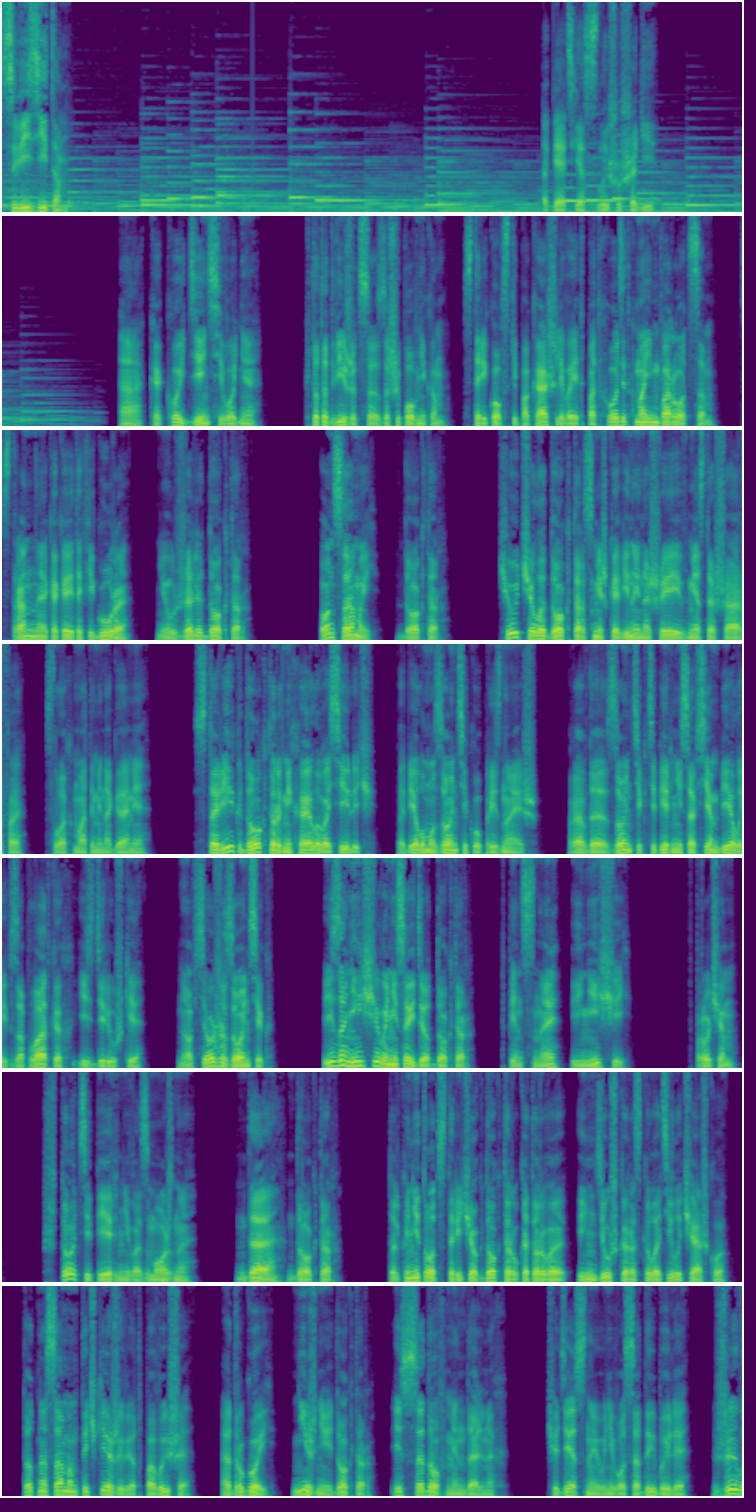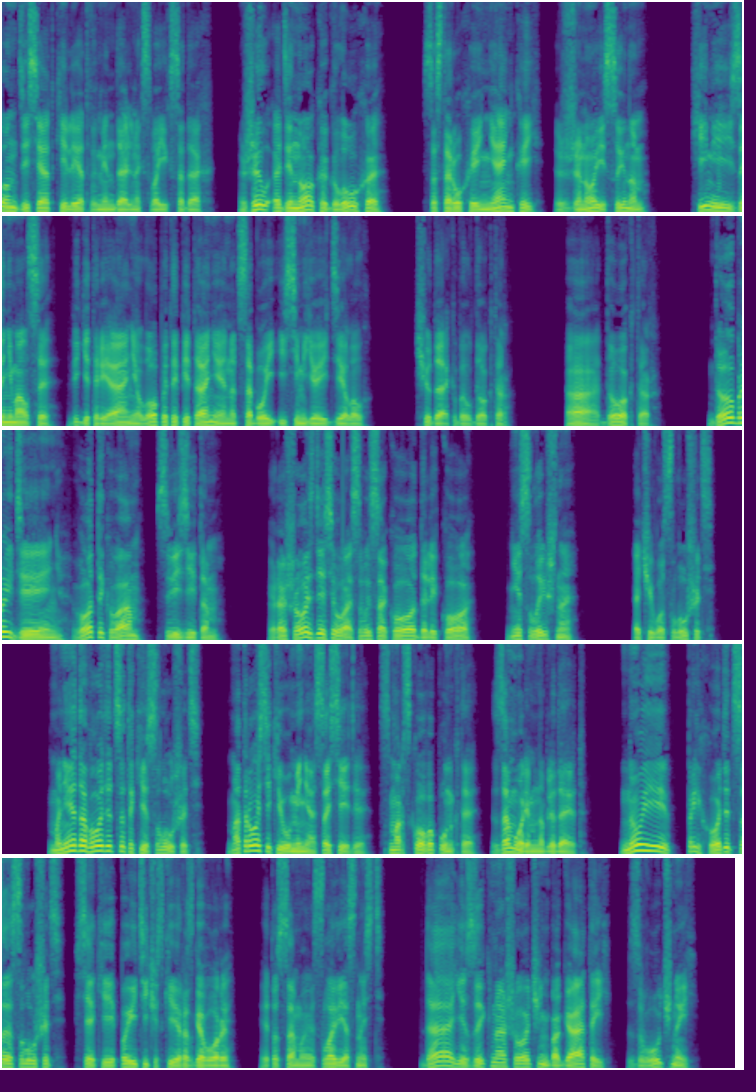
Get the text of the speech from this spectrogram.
С визитом. Опять я слышу шаги. А, какой день сегодня. Кто-то движется за шиповником. Стариковски покашливает, подходит к моим воротцам. Странная какая-то фигура. Неужели доктор? Он самый, доктор. Чучело доктор с мешковиной на шее вместо шарфа, с лохматыми ногами. Старик-доктор Михаил Васильевич. По белому зонтику, признаешь. Правда, зонтик теперь не совсем белый, в заплатках из дерюшки. Но все же зонтик. И за нищего не сойдет доктор. В пенсне и нищий. Впрочем, что теперь невозможно? Да, доктор. Только не тот старичок-доктор, у которого индюшка расколотила чашку. Тот на самом тычке живет, повыше. А другой, нижний доктор, из садов миндальных. Чудесные у него сады были. Жил он десятки лет в миндальных своих садах. Жил одиноко, глухо, со старухой-нянькой, с женой и сыном. Химией занимался, вегетарианил, опыты питания над собой и семьей делал. Чудак был доктор. А, доктор. Добрый день. Вот и к вам с визитом. Хорошо здесь у вас, высоко, далеко. Не слышно. А чего слушать? Мне доводится таки слушать. Матросики у меня, соседи, с морского пункта, за морем наблюдают. Ну и приходится слушать всякие поэтические разговоры, эту самую словесность. Да, язык наш очень богатый, звучный.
